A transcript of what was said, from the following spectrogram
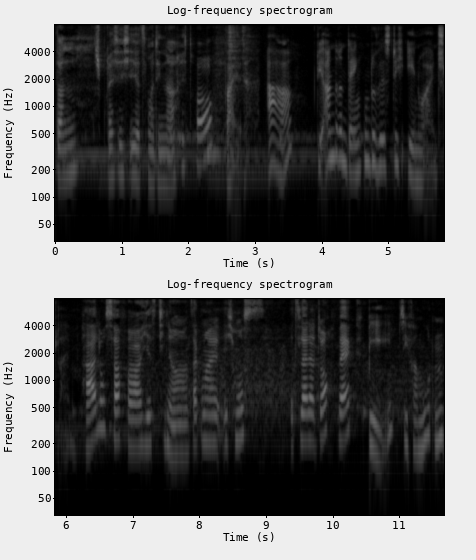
Dann spreche ich ihr jetzt mal die Nachricht drauf. weil a. die anderen denken, du willst dich eh nur einschleimen. Hallo Safa, hier ist Tina. Sag mal, ich muss jetzt leider doch weg. B. Sie vermuten,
